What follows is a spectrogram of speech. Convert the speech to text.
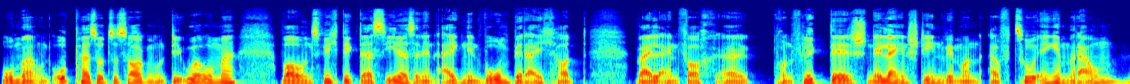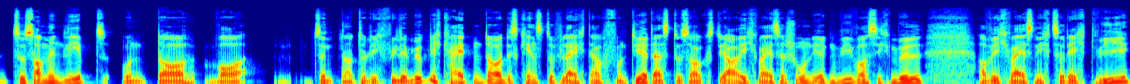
Oma und Opa sozusagen und die Uroma. War uns wichtig, dass jeder seinen eigenen Wohnbereich hat, weil einfach äh, Konflikte schneller entstehen, wenn man auf zu engem Raum zusammenlebt und da war sind natürlich viele Möglichkeiten da. Das kennst du vielleicht auch von dir, dass du sagst, ja, ich weiß ja schon irgendwie, was ich will, aber ich weiß nicht so recht wie.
